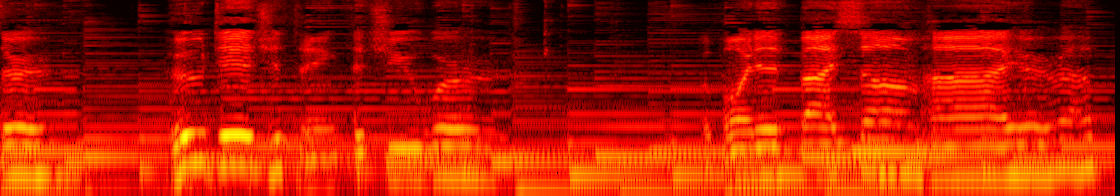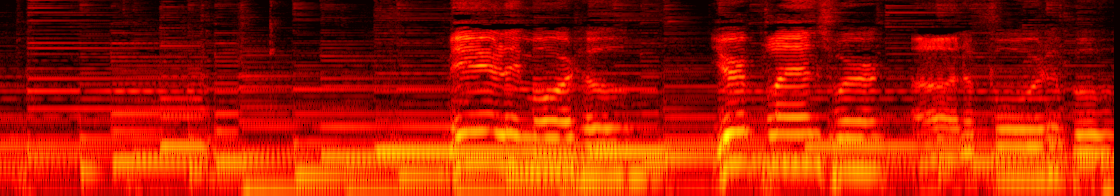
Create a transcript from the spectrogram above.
Luther, who did you think that you were? Appointed by some higher up. Merely mortal, your plans were unaffordable.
